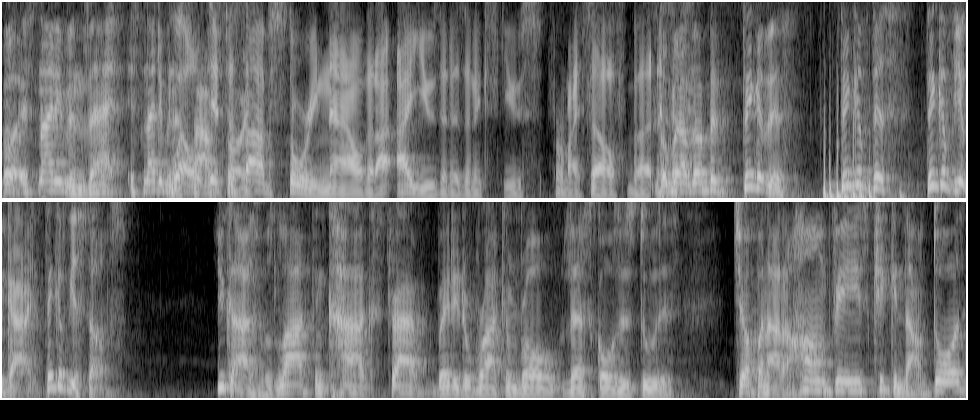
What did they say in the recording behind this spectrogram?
Well, it's not even that. It's not even a Well, sob it's story. a sob story now that I, I use it as an excuse for myself, but But, but, but think of this. Think of this. Think of your guys. Think of yourselves. You guys was locked and cocked, strapped, ready to rock and roll. Let's go, let's do this. Jumping out of Humvees, kicking down doors.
